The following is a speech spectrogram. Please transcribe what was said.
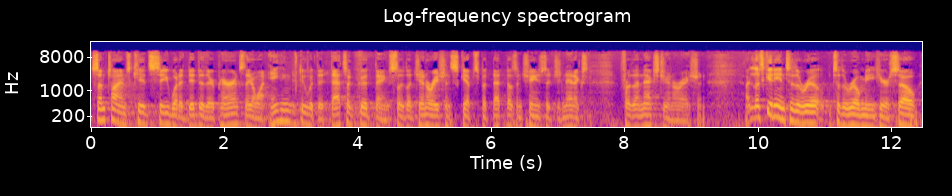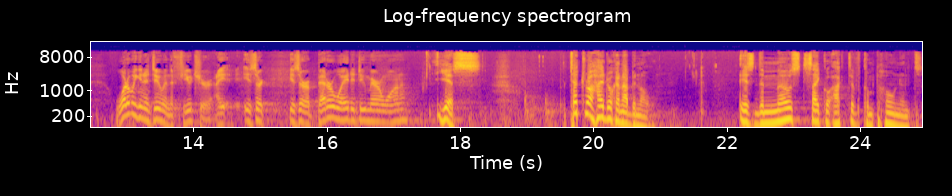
Sometimes kids see what it did to their parents; they don't want anything to do with it. That's a good thing. So the generation skips, but that doesn't change the genetics for the next generation. Right, let's get into the real to the real meat here. So. What are we going to do in the future? I, is there is there a better way to do marijuana? Yes. Tetrahydrocannabinol is the most psychoactive component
